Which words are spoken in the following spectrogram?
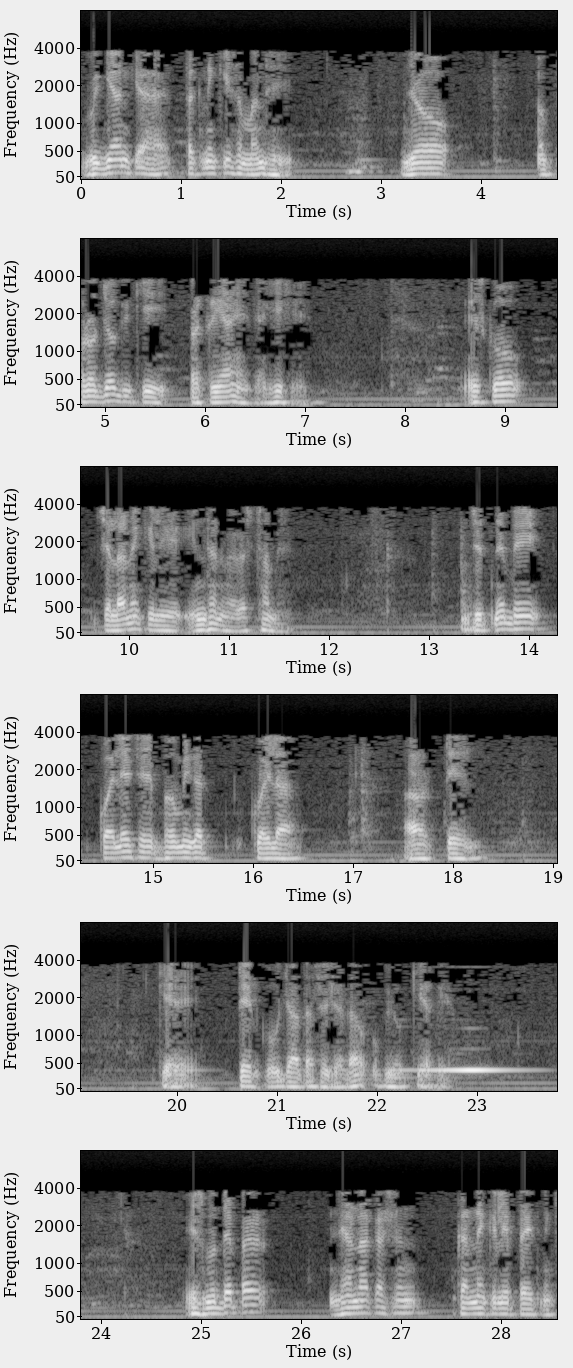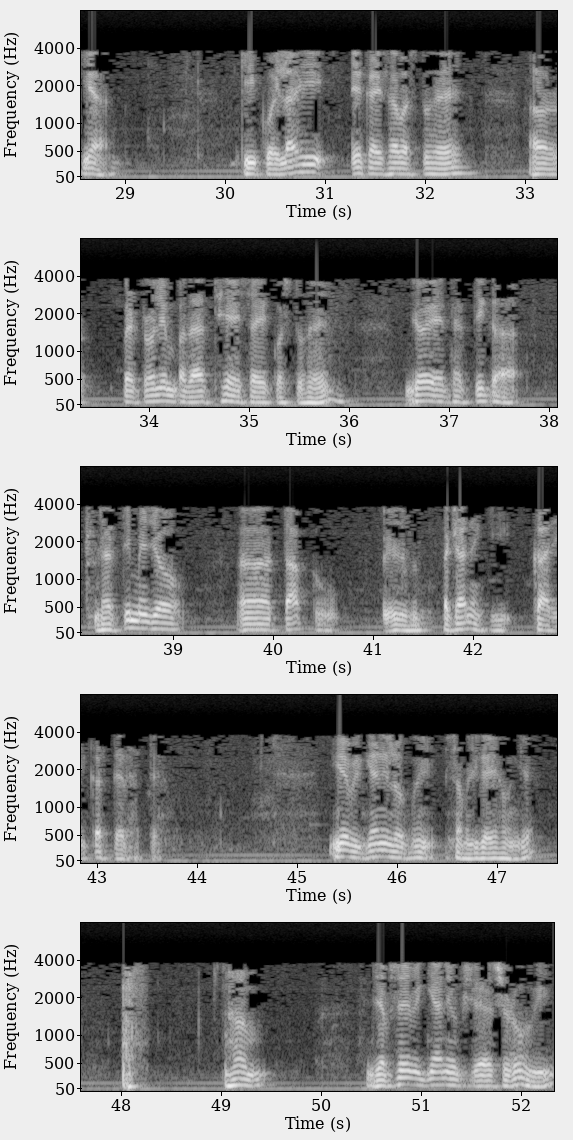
विज्ञान क्या है, तकनीकी संबंधी जो प्रौद्योगिकी प्रक्रियाएँ रही है, इसको चलाने के लिए ईंधन व्यवस्था में जितने भी कोयले से भूमिगत कोयला और तेल के तेल को ज़्यादा से ज़्यादा उपयोग किया गया। इस मुद्दे पर ध्यानाकर्षण करने के लिए प्रयत्न किया कि कोयला ही एक ऐसा वस्तु है और पेट्रोलियम पदार्थ ही ऐसा एक वस्तु है जो ये धरती का, धरती में जो ताप को बचाने की कार्य करते रहते हैं। ये विज्ञानी लोग भी समझ गए होंगे। हम जब से विज्ञान युग शुरू हुई,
